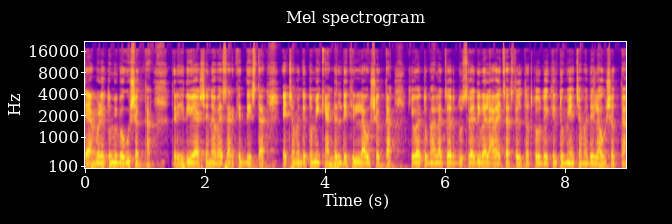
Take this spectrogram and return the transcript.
त्यामुळे तुम्ही बघू शकता. तर हे दिवे असे नव्यासारखेच दिसतात. याच्यामध्ये तुम्ही कॅन्डल देखील लावू शकता. किंवा तुम्हाला जर दुसरा दिवा लावायचा असेल तर तो देखील तुम्ही याच्यामध्ये लावू शकता.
